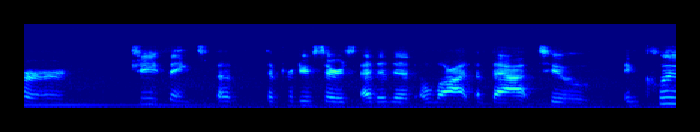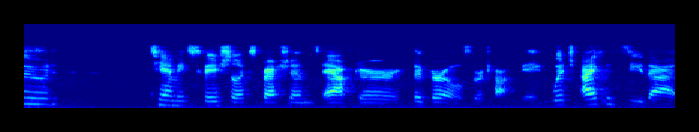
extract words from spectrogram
her she thinks the producers edited a lot of that to include Tammy's facial expressions after the girls were talking, which I could see that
